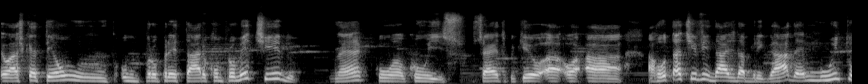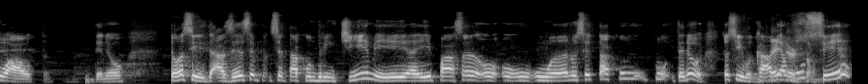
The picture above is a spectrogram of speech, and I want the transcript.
eu acho que é ter um, um proprietário comprometido, né, com, com isso, certo? Porque a, a, a rotatividade da brigada é muito alta, entendeu? Então, assim, às vezes você tá com o Dream Team e aí passa um, um ano você tá com, com, Entendeu? Então, assim, cabe a você.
